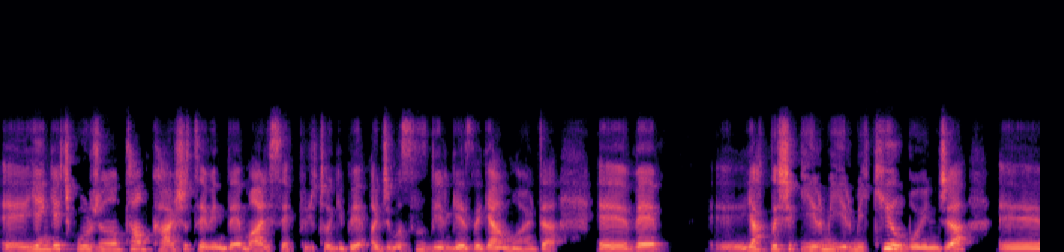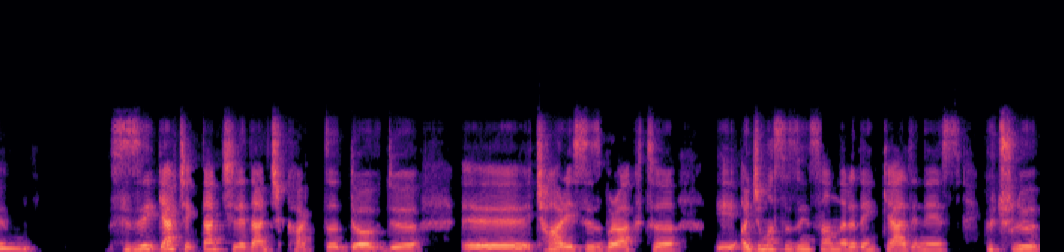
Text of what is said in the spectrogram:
e, Yengeç Burcu'nun tam karşı evinde maalesef Plüto gibi acımasız bir gezegen vardı. E, ve yaklaşık 20-22 yıl boyunca e, sizi gerçekten çileden çıkarttı, dövdü, e, çaresiz bıraktı, e, acımasız insanlara denk geldiniz, güçlü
